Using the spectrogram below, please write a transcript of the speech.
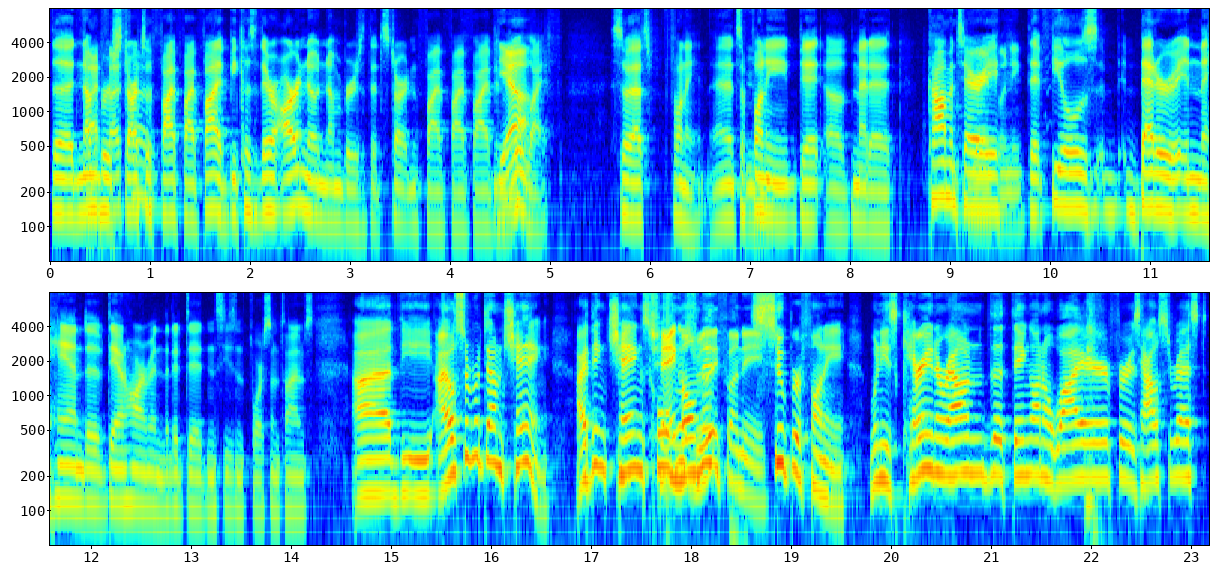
The number 555. starts with 555 because there are no numbers that start in 555 in Yeah. real life. So that's funny. And it's a funny bit of meta commentary that feels better in the hand of Dan Harmon than it did in season four sometimes. Uh, the I also wrote down Chang. I think Chang's Chang whole moment really funny. super funny when he's carrying around the thing on a wire for his house arrest.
